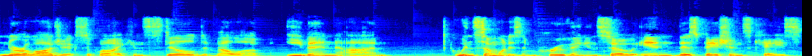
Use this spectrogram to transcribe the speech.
neurologic sequelae can still develop even uh, when someone is improving. And so, in this patient's case,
